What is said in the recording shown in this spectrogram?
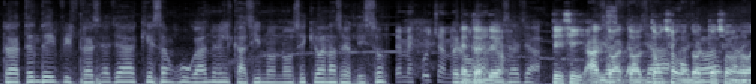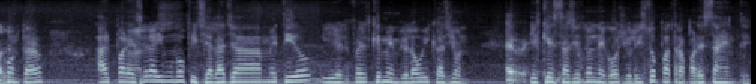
Traten de infiltrarse allá que están jugando en el casino. No sé qué van a hacer, ¿listo? ¿Usted me escucha? ¿Me Pero es allá. Sí, sí, alto, Allá- alto, alto, allá- un segundo, alto, un segundo, ¿vale? Al parecer hay un oficial allá metido y él fue el que me envió la ubicación. R. Y el que está listo. haciendo el negocio, listo para atrapar a esta gente.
